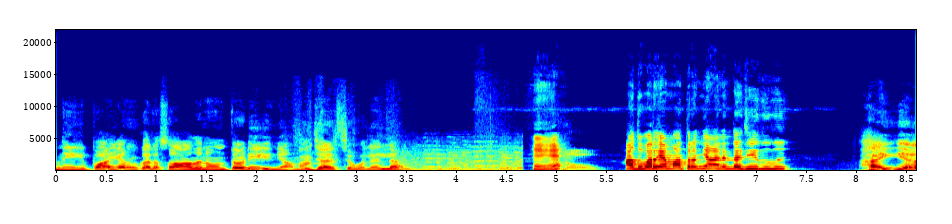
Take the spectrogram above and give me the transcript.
നീ ഭയങ്കര സാധനം തടി ഞാൻ വിചാരിച്ച പോലെ അല്ല ഏ? അത് പറയാൻ മാത്രം ഞാൻ എന്താ ചെയ്തത്? അയ്യോ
